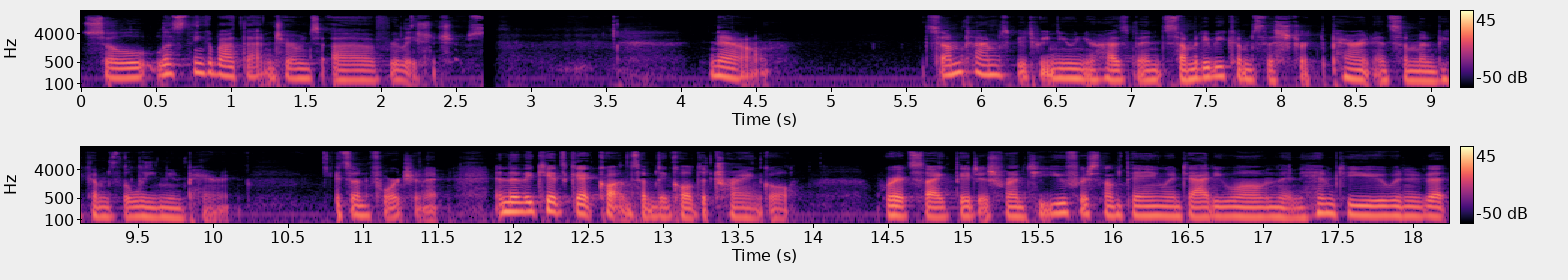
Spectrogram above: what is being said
So let's think about that in terms of relationships. Now, sometimes between you and your husband, somebody becomes the strict parent and someone becomes the lenient parent. It's unfortunate. And then the kids get caught in something called a triangle where it's like they just run to you for something when daddy won't, and then him to you, and that,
